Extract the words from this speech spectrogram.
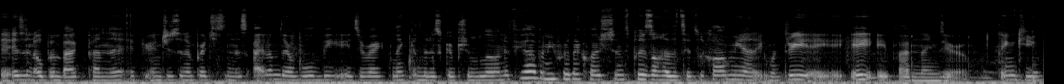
It is an open back pendant. If you're interested in purchasing this item, there will be a direct link in the description below. And if you have any further questions, please don't hesitate to call me at 813-888-8590. Thank you.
